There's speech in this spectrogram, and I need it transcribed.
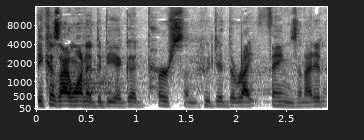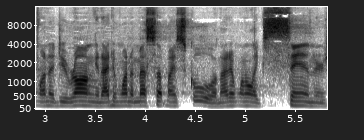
because I wanted to be a good person who did the right things and I didn't want to do wrong and I didn't want to mess up my school and I didn't want to like sin or,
